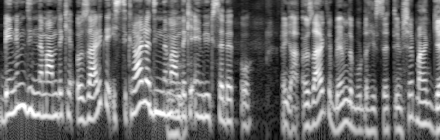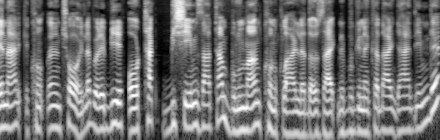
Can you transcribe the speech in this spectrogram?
benim dinlememdeki özellikle istikrarla dinlememdeki en büyük sebep bu. E, yani özellikle benim de burada hissettiğim şey ben genellikle konukların çoğuyla böyle bir ortak bir şeyim zaten bulunan konuklarla da özellikle bugüne kadar geldiğimde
